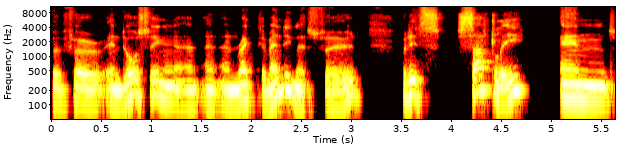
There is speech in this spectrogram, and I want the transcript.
for, for endorsing and, and, and recommending this food, but it's subtly and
